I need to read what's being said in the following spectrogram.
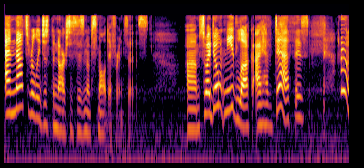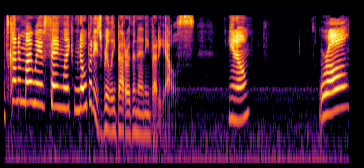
And that's really just the narcissism of small differences. Um, so I don't need luck. I have death, is, I don't know, it's kind of my way of saying, like, nobody's really better than anybody else. You know? We're all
